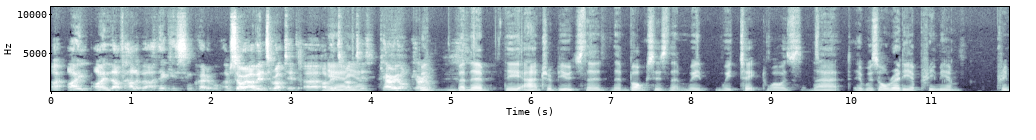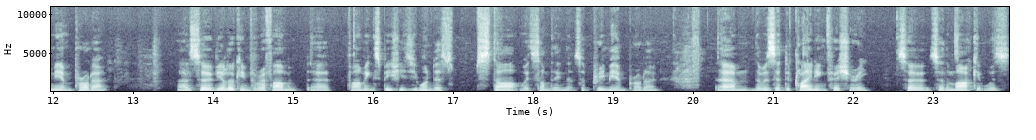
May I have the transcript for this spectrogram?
I, I, love halibut. I think it's incredible. I'm sorry, I've interrupted. Uh, I've yeah, interrupted. Yeah. Carry on, carry but, on. But the the attributes, the the boxes that we we ticked was that it was already a premium premium product. Uh, so if you're looking for a farm uh, farming species, you want to start with something that's a premium product. Um, there was a declining fishery, so so the market was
